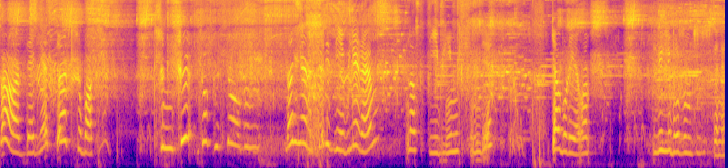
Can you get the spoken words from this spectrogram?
sadece 4 Şubat. Çünkü çok güçlü olduğundan şöyle diyebilirim. Nasıl diyebileyim şimdi? Gel buraya lan. Lili bozuntusu seni.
